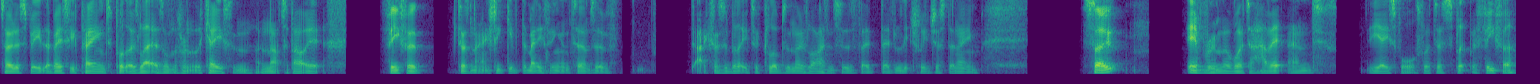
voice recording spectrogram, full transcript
so to speak. They're basically paying to put those letters on the front of the case, and, and that's about it. FIFA doesn't actually give them anything in terms of accessibility to clubs and those licenses. They they're literally just a name. So, if rumor were to have it, and EA Sports were to split with FIFA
